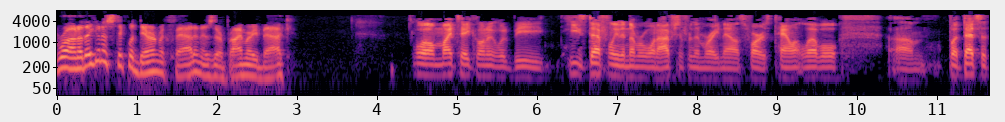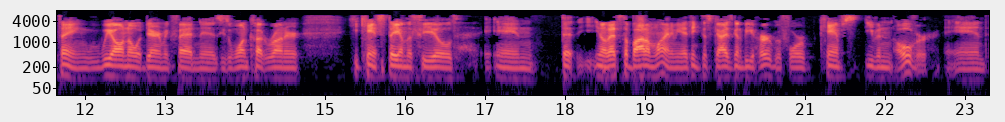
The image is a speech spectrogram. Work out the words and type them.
Ron, are they going to stick with Darren McFadden as their primary back? Well, my take on it would be he's definitely the number one option for them right now as far as talent level. Um, but that's the thing. We all know what Darren McFadden is. He's a one cut runner. He can't stay on the field and that, you know, that's the bottom line. I mean, I think this guy's going to be hurt before camp's even over. And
